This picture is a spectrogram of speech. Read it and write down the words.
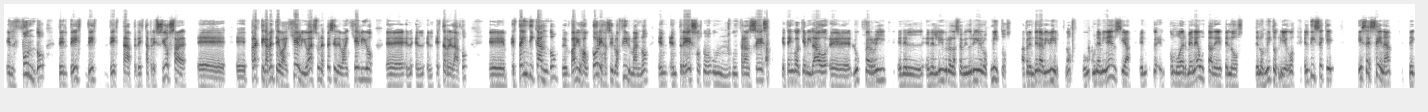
el fondo de, de, de, esta, de esta preciosa eh, eh, prácticamente evangelio, ¿ah? es una especie de evangelio eh, este relato, está indicando, varios autores así lo afirman, ¿no? En, entre esos un, francés que tengo aquí a mi lado, Luc Ferry, en el, en el libro La sabiduría de los mitos, Aprender a vivir, ¿no? Una eminencia en, como hermeneuta de, los, de los mitos griegos. Él dice que esa escena de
